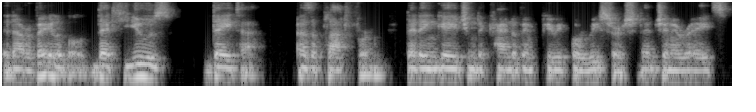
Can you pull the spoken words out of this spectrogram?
that are available that use data as a platform that engage in the kind of empirical research that generates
